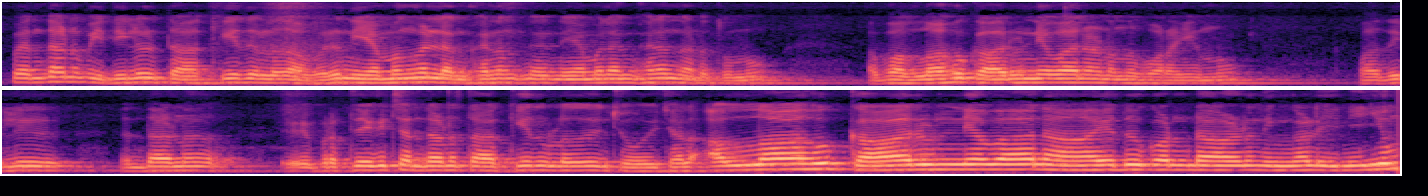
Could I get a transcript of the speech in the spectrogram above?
അപ്പോൾ എന്താണ് ഇപ്പോൾ ഇതിലൊരു താക്കീതുള്ളത്? അവർ നിയമങ്ങൾ ലംഘനം നിയമലംഘനം നടത്തുന്നു. അപ്പോൾ അള്ളാഹു കാരുണ്യവാനാണെന്ന് പറയുന്നു. അപ്പം അതിൽ എന്താണ് പ്രത്യേകിച്ച് എന്താണ് താക്കീതുള്ളത് എന്ന് ചോദിച്ചാൽ അള്ളാഹു കാരുണ്യവാനായതുകൊണ്ടാണ് നിങ്ങൾ ഇനിയും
